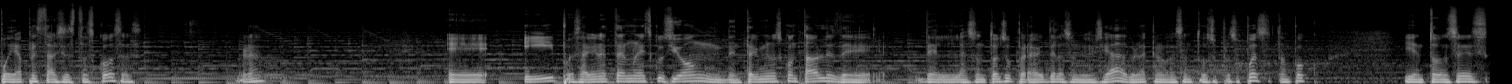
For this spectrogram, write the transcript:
podía prestarse estas cosas, ¿verdad? Eh, y pues hay una eterna discusión en términos contables de, del asunto del superávit de las universidades, ¿verdad? Que no gastan todo su presupuesto tampoco. Y entonces,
